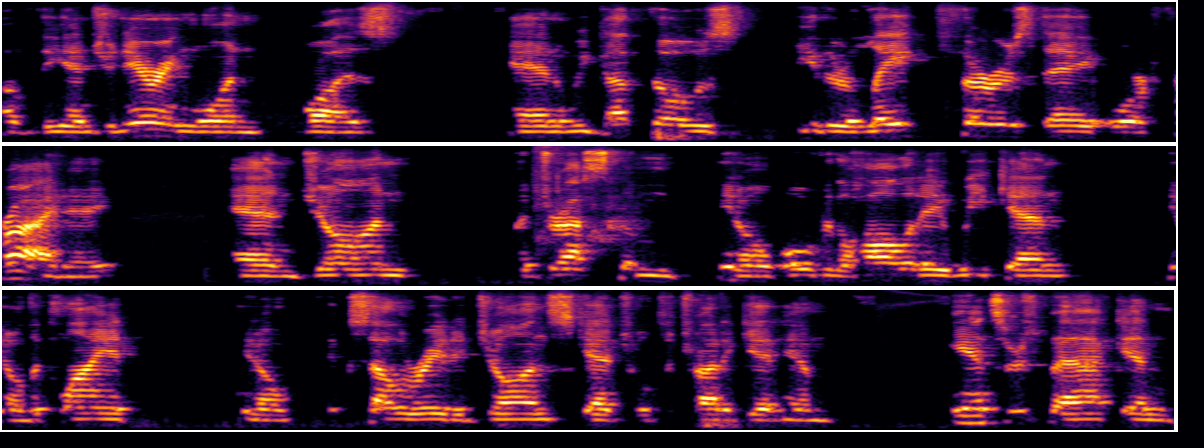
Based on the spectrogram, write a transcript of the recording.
of the engineering one was. And we got those either late Thursday or Friday. And John addressed them, you know, over the holiday weekend. You know, the client, you know, accelerated John's schedule to try to get him answers back and,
